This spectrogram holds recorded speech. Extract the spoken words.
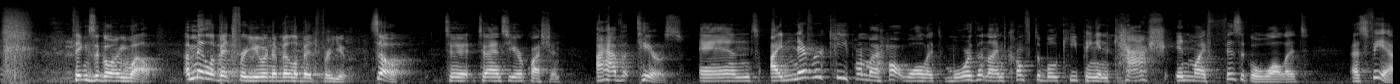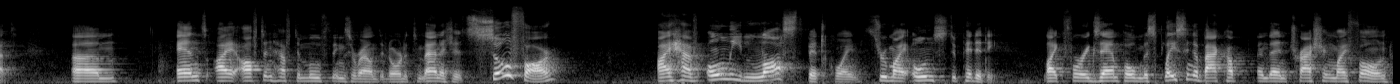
things are going well. A millibit for you and a millibit for you. So, to, to answer your question, I have tiers. And I never keep on my hot wallet more than I'm comfortable keeping in cash in my physical wallet as fiat. Um, and I often have to move things around in order to manage it. So far, I have only lost Bitcoin through my own stupidity. Like, for example, misplacing a backup and then trashing my phone.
